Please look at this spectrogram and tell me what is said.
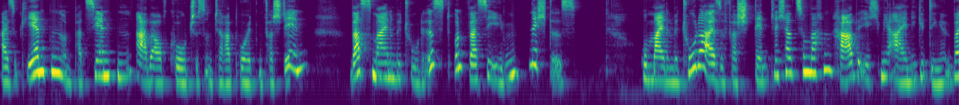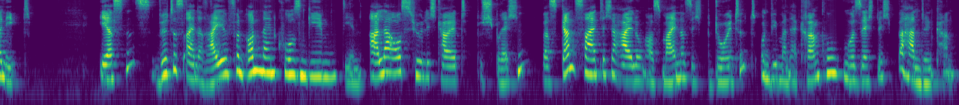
also Klienten und Patienten, aber auch Coaches und Therapeuten verstehen, was meine Methode ist und was sie eben nicht ist. Um meine Methode also verständlicher zu machen, habe ich mir einige Dinge überlegt. Erstens wird es eine Reihe von Online-Kursen geben, die in aller Ausführlichkeit besprechen, was ganzheitliche Heilung aus meiner Sicht bedeutet und wie man Erkrankungen ursächlich behandeln kann.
